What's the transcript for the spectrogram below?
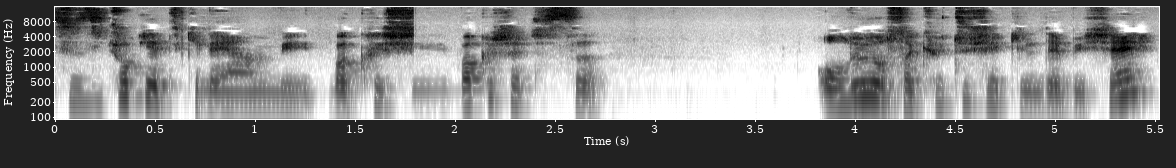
sizi çok etkileyen bir bakış bakış açısı oluyorsa kötü şekilde bir şey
